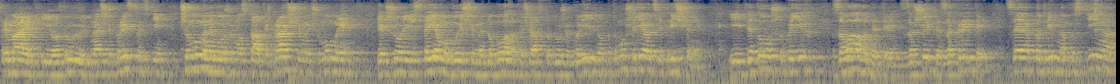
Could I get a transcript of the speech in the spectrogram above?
тримають і отруюють наші пристрасті? Чому ми не можемо стати кращими? Чому ми, якщо і стаємо ближчими до Бога, то часто дуже повільно? Тому що є оці тріщини. І для того, щоб їх залагодити, зашити, закрити. Це потрібна постійна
